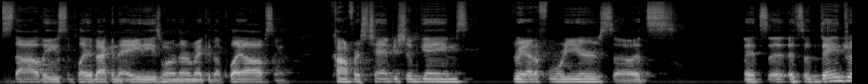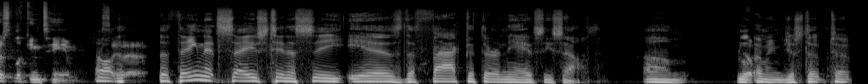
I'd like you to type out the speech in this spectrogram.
style they used to play back in the 80s when they were making the playoffs and conference championship games three out of four years. So it's it's it's a dangerous looking team. Oh, the, the, thing that saves Tennessee is the fact that they're in the AFC South. Um, yep. I mean, just to, to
